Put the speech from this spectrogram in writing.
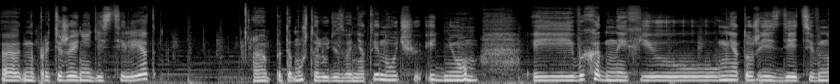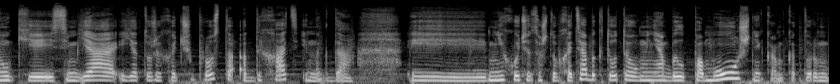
э, на протяжении 10 лет. А, потому что люди звонят и ночью, и днем, и выходных, и у меня тоже есть дети, внуки, и семья, и я тоже хочу просто отдыхать иногда. И мне хочется, чтобы хотя бы кто-то у меня был помощником, которым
